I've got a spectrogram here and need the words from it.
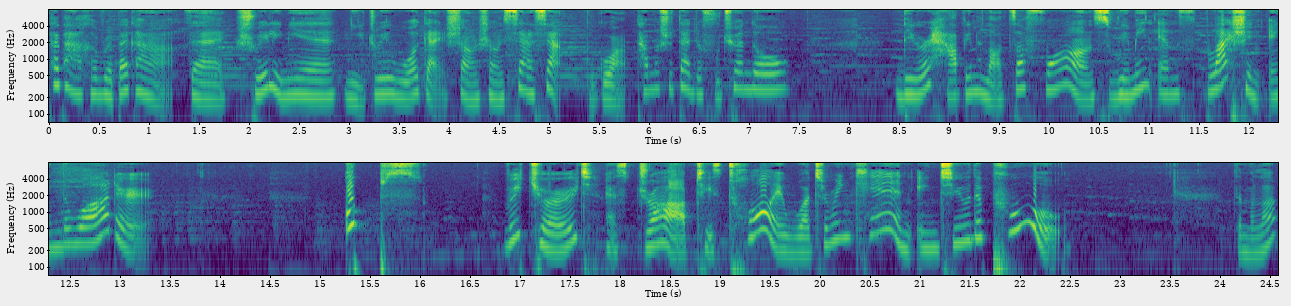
Peppa 和 Rebecca 在水里面你追我赶，上上下下。不过啊，他们是带着浮圈的哦。They're having lots of fun swimming and splashing in the water. Richard has dropped his toy watering can into the pool. 怎么了？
